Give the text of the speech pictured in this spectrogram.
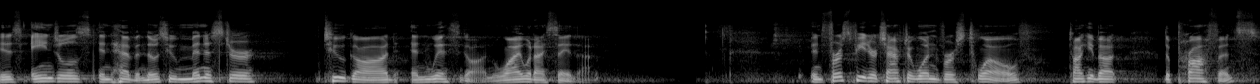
is angels in heaven, those who minister to God and with God. Why would I say that? In 1 Peter chapter 1 verse 12, talking about the prophets,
